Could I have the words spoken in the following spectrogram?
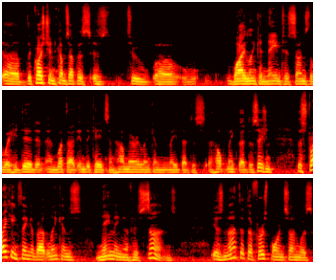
Uh, the question comes up as, is to uh, why Lincoln named his sons the way he did and, and what that indicates and how Mary Lincoln made that dec- helped make that decision. The striking thing about Lincoln's naming of his sons is not that the firstborn son was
